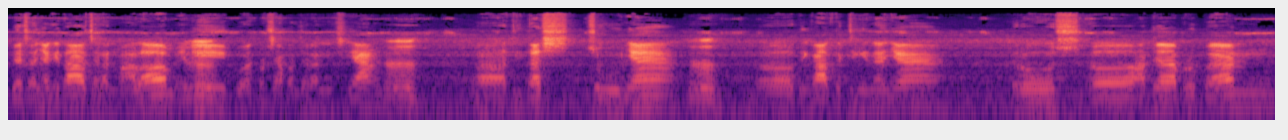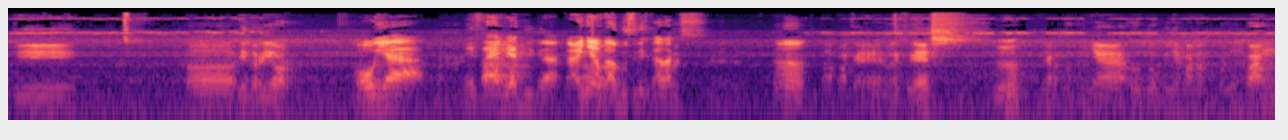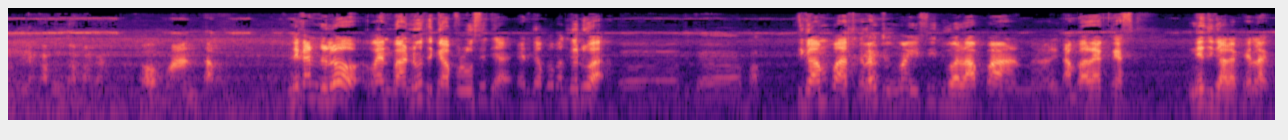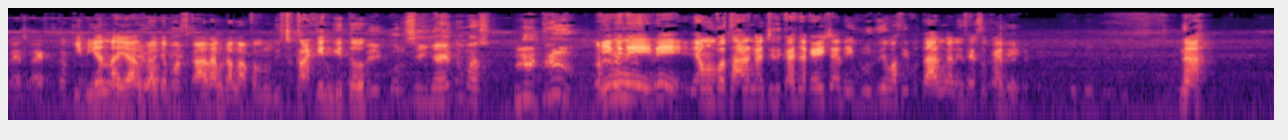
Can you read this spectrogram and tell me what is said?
biasanya kita jalan malam ini Hmm. buat persiapan jalan siang Heeh, eh, dites suhunya heeh. eh, tingkat kedinginannya terus eh, ada perubahan di eh, interior oh ya Nah, ini saya lihat juga kayaknya eh, bagus nih sekarang Heeh. kita pakai leg rest Hmm? yang tentunya untuk kenyamanan penumpang yang kami utamakan Oh mantap. Ini kan dulu Land Bandung 30 seat ya? Eh 30 apa 32? Eh, tiga empat 34, sekarang Iya. cuma isi 28 Nah ditambah leg Ini juga leg test kekinian lah ya Udah Iya. zaman sekarang, udah nggak perlu diceklekin gitu Tapi kursinya itu Mas Blue Drew. Ini nih, ini yang mempertahankan ciri khasnya Keisha nih Blue Dream masih pertahankan nih, saya suka nih Nah,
